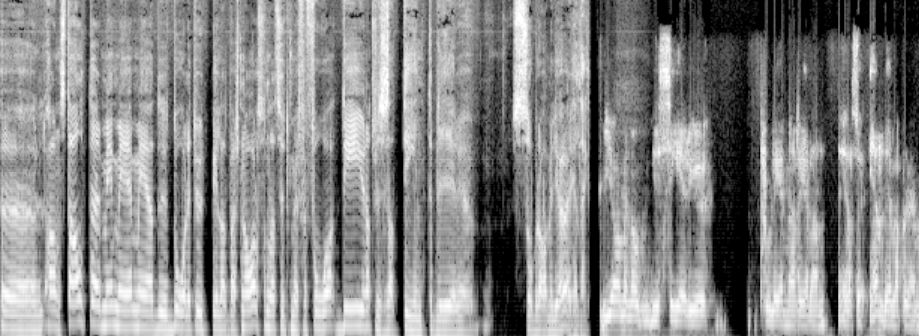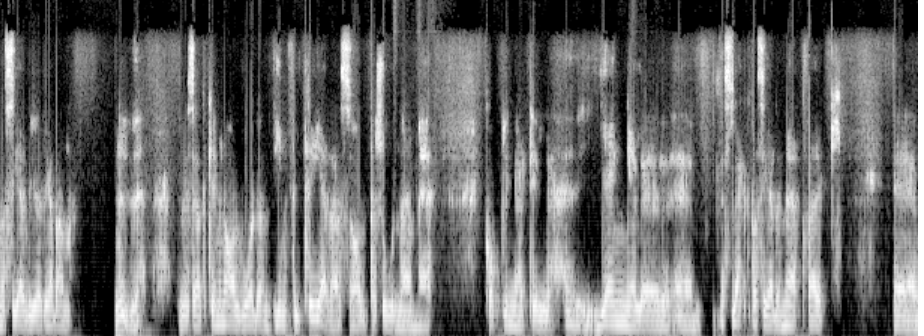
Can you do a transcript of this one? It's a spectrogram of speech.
eh, anstalter med, med, med dåligt utbildad personal som dessutom är för få, det är ju naturligtvis att det inte blir så bra miljöer helt enkelt. Ja, men vi ser ju problemen redan, alltså en del av problemen ser vi ju redan nu. Det vill säga att kriminalvården infiltreras av personer med kopplingar till eh, gäng eller eh, släktbaserade nätverk. Eh,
